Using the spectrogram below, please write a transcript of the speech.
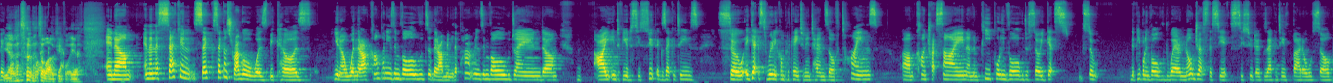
big yeah, that's a, that's a lot of people. Yeah. yeah. And um, and then the second sec- second struggle was because you know, when there are companies involved, there are many departments involved, and um, I interviewed C-suite executives. So it gets really complicated in terms of times, um, contract sign, and then people involved. So it gets so the people involved were not just the C-suite executive, but also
